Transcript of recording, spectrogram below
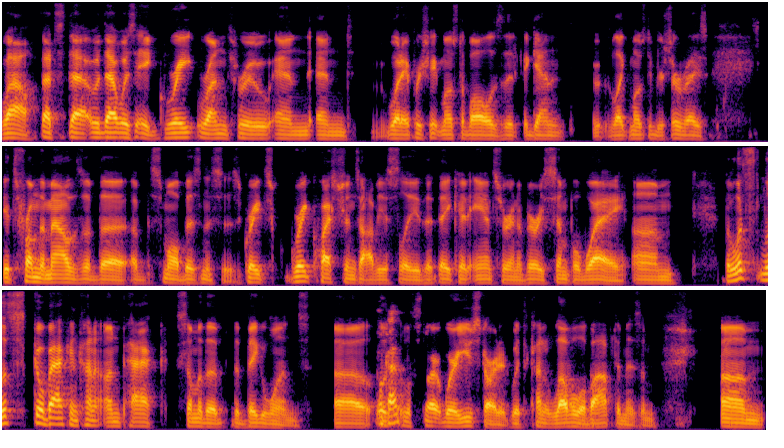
Wow, that's that. That was a great run through, and and what I appreciate most of all is that again, like most of your surveys, it's from the mouths of the of the small businesses. Great, great questions, obviously that they could answer in a very simple way. Um, but let's let's go back and kind of unpack some of the the big ones. Uh, okay. let's, let's start where you started with kind of level of optimism. Um,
